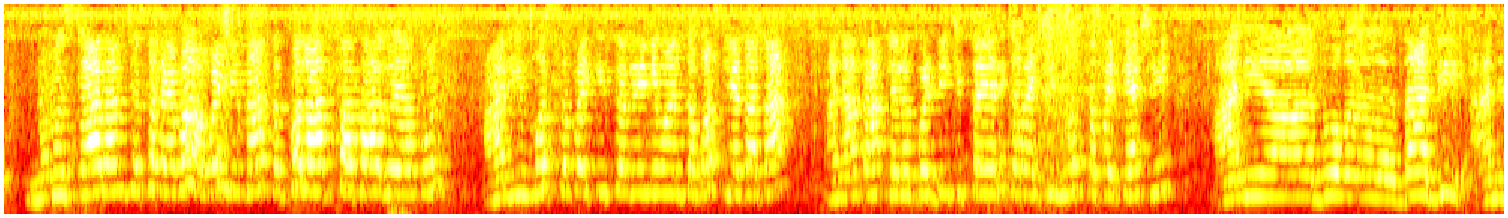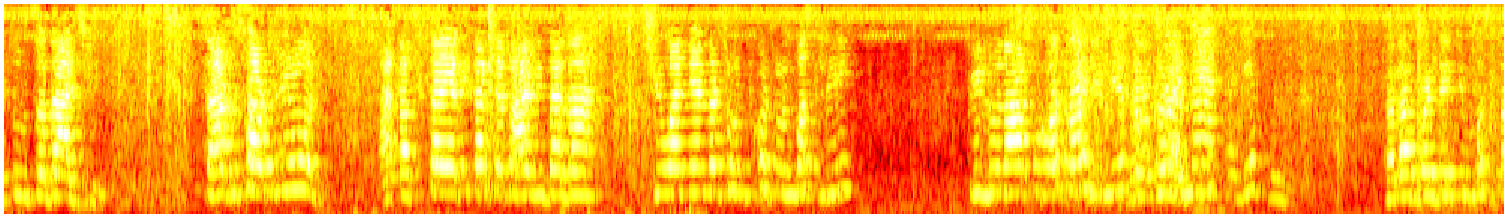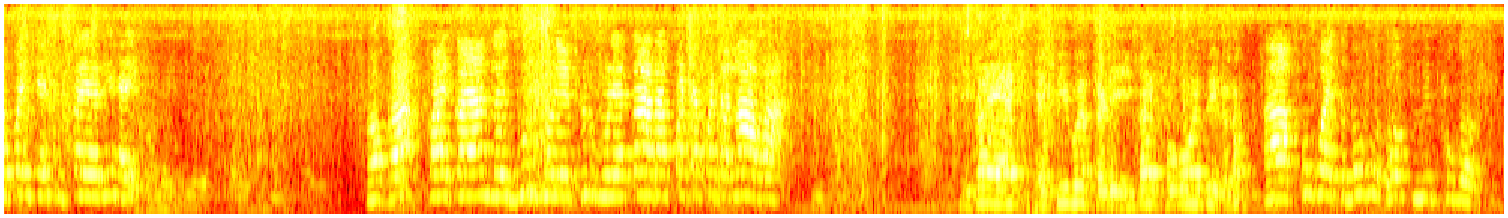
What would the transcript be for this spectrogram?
नमस्कार आमच्या सगळ्या भाऊ बहिणींना तर चला आत्ताच आलोय आपण. आणि मस्त पैकी सगळे निवांत बसलेत आता. आणि आता आपल्याला बर्थडेची तयारी करायची मस्त पैकी अशी. आणि दोघ दाजी आणि तुमचं दाजी. साडू साडू मिळून. आता तयारी करतात आवी दादा. शिवाने नटून खटून बसली. पिलून अपूर्वच राहिली मेकअप करायची. चला बर्थडेची मस्त पैकी अशी तयारी आहे. हो का? काय काय आणलंय? झुरमुळे फिरमुळे काढा पटापटा लावा. ही काय हॅपी बर्थडे ही काय फुगवायचं आहे का? हा फुगवायचं. बघू. हो मी फुगवते.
